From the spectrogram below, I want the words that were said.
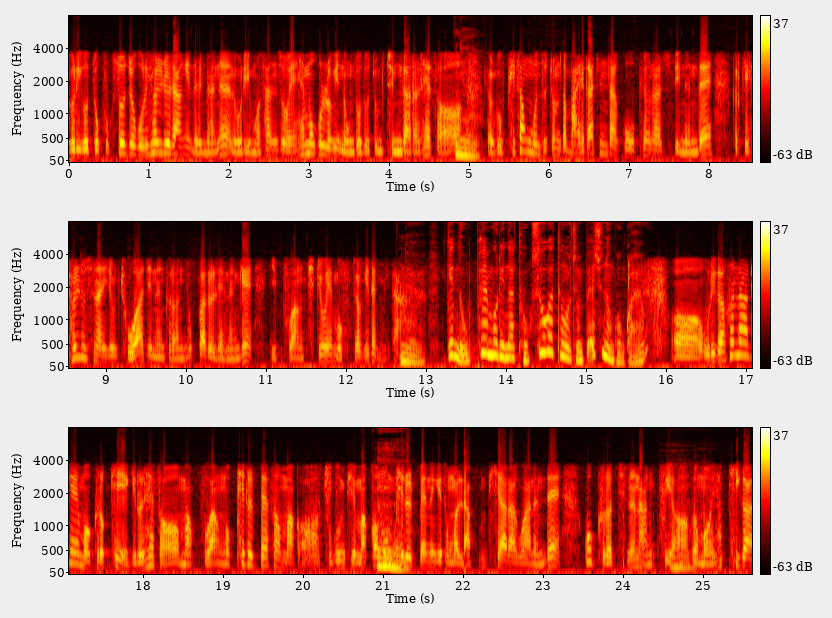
그리고 또 국소적으로 혈류량이 늘면은 우리 뭐 산소의 헤모글로빈 농도도 좀 증가를 해서 네. 결국 피성분도 좀 더 맑아진다고 표현할 수 있는데 그렇게 혈류 순환이 좀 좋아지는 그런 효과를 내는 게 이 부항 치료의 목적이 됩니다. 네. 이게 노폐물이나 독소 같은 걸 좀 빼주는 건가요? 어 우리가 흔하게 뭐 그렇게 얘기를 해서 막 부항 뭐 피를 빼서 막 어, 죽은 피 막 검은 네. 피를 빼는 게 정말 나쁜 피하라고 하는데 꼭 그렇지는 않고요. 음. 그뭐 피가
